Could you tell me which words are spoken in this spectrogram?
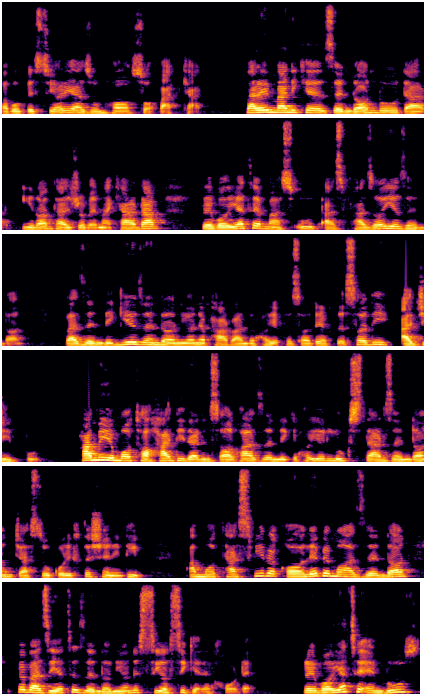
و با بسیاری از اونها صحبت کرد. برای منی که زندان رو در ایران تجربه نکردم روایت مسعود از فضای زندان و زندگی زندانیان پرونده های فساد اقتصادی عجیب بود. همه ما تا حدی در این سالها از زندگی های لوکس در زندان جست و گریخته شنیدیم. اما تصویر غالب ما از زندان به وضعیت زندانیان سیاسی گره خورده. روایت امروز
